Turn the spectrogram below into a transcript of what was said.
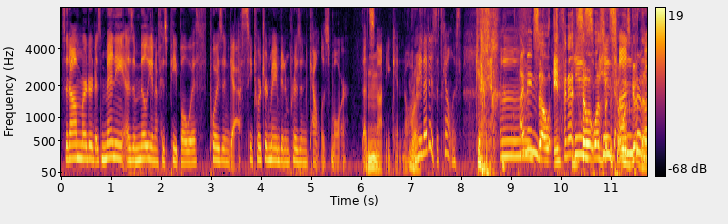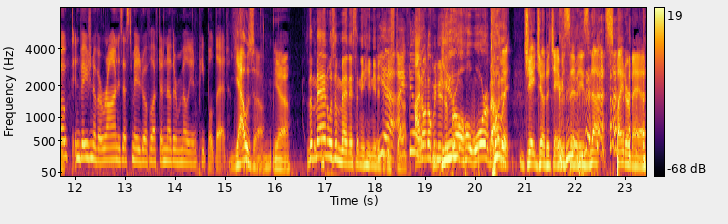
Saddam murdered as many as a million of his people with poison gas. He tortured, maimed, and imprisoned countless more. That's mm. not you can't know how many Right. that is. It's countless. Um, I mean, so infinite. His, so it was. his so it was good unprovoked invasion of Iran is estimated to have left another million people dead. Yowza. yeah. The man was a menace, and he needed to be I stopped. I, feel I don't know if we need to throw a whole war about Cool it, J. Jonah Jameson. He's not Spider Man.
